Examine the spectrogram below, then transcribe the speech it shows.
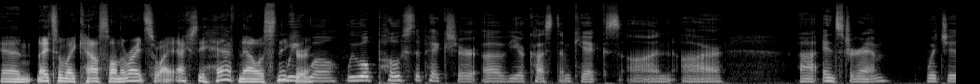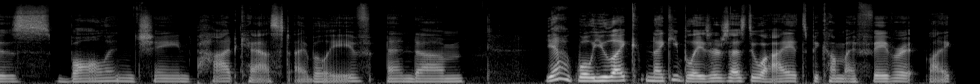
and Nights in White Castle on the right. So I actually have now a sneaker. We will we will post a picture of your custom kicks on our uh, Instagram, which is Ball and Chain Podcast, I believe. And um, yeah, well, you like Nike Blazers, as do I. It's become my favorite like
